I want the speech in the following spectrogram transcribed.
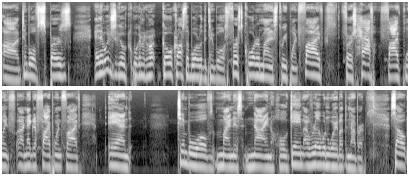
uh, Timberwolves Spurs, and then we're just go we're gonna go across the board with the Timberwolves. First quarter minus 3.5, first half 5 point uh, negative 5.5, and Timberwolves minus nine whole game. I really wouldn't worry about the number. So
